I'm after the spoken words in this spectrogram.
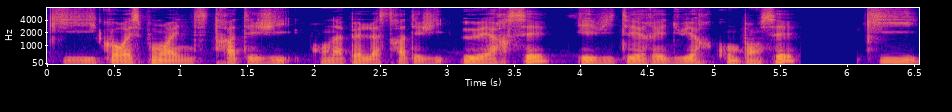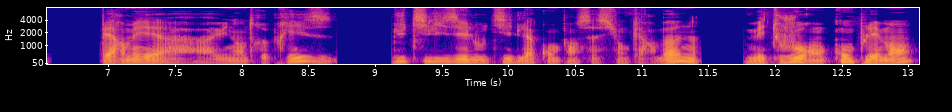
qui correspond à une stratégie qu'on appelle la stratégie ERC, éviter, réduire, compenser, qui permet à une entreprise d'utiliser l'outil de la compensation carbone, mais toujours en complément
